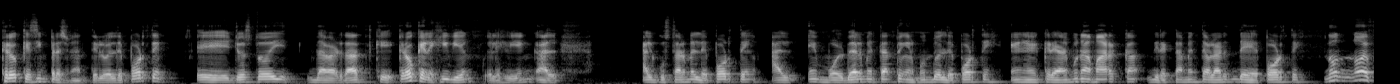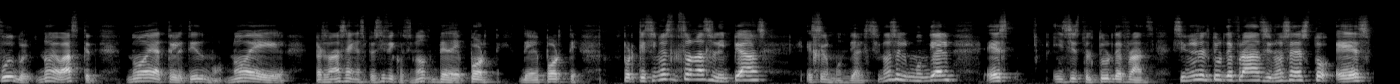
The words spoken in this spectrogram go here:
Creo que es impresionante lo del deporte. Eh, yo estoy, la verdad que creo que elegí bien, elegí bien al, al gustarme el deporte, al envolverme tanto en el mundo del deporte, en el crearme una marca, directamente hablar de deporte, no, no de fútbol, no de básquet, no de atletismo, no de personas en específico, sino de deporte, de deporte. Porque si no son las Olimpiadas, es el Mundial. Si no es el Mundial, es, insisto, el Tour de France. Si no es el Tour de France, si no es esto, es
